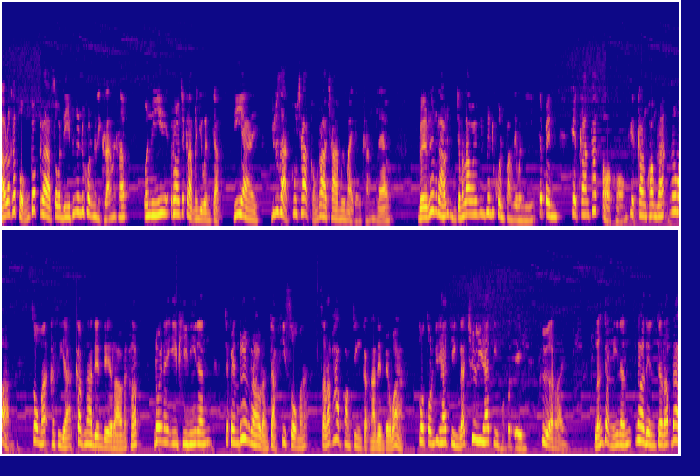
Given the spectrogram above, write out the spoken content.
เอาละครับผมก็กราบสวัสดีเพื่อนๆทุกคนกันอีกครั้งนะครับ วันนี้เราจะกลับมาอยู่กันกับ นิยาย ยุทธศาสตร์กู้ชาติของราชามือใหม่กันอีกครั้งแล้ว โดยเรื่องราวที่ผมจะมาเล่าให้เพื่อนๆทุกคนฟังในวันนี้ จะเป็นเหตุการณ์ภาคต่อของเหตุการณ์ความรักระหว่างโซมะคาสึยะกับนาเดนเดราวนะครับ โดยใน EP นี้นั้นจะเป็นเรื่องราวหลังจากที่โซมะสารภาพความจริงกับนาเดนไปว่า ตัวตนที่แท้จริงและชื่อที่แท้จริงของตนเองคืออะไร หลังจากนี้นั้นนาเดนจะรับได้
